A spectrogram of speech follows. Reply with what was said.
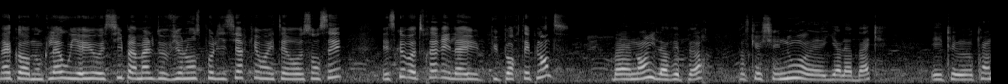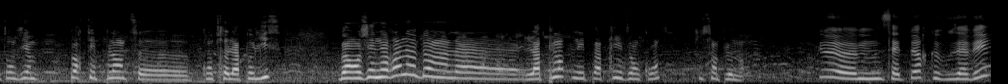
D'accord, donc là où il y a eu aussi pas mal de violences policières qui ont été recensées, est-ce que votre frère il a pu porter plainte? Ben non, il avait peur, parce que chez nous euh, il y a la BAC, et que quand on vient porter plainte euh, contre la police, ben, en général ben, la, plainte n'est pas prise en compte, tout simplement. Que euh, cette peur que vous avez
